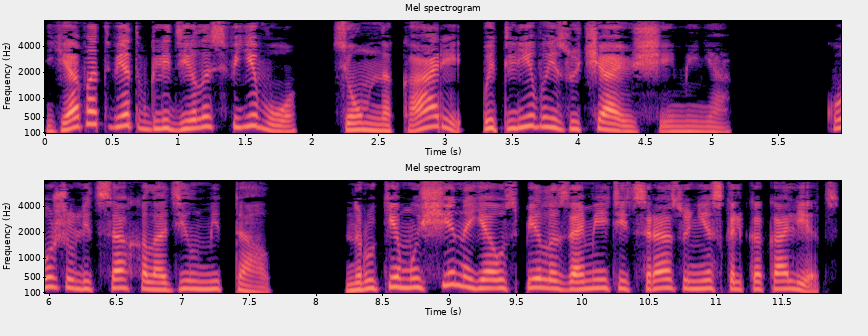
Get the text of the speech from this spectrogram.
Я в ответ вгляделась в его, темно-карий, пытливо изучающий меня. Кожу лица холодил металл. На руке мужчины я успела заметить сразу несколько колец,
